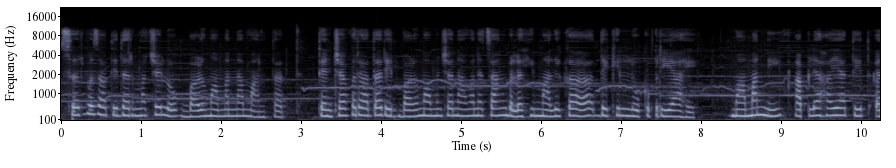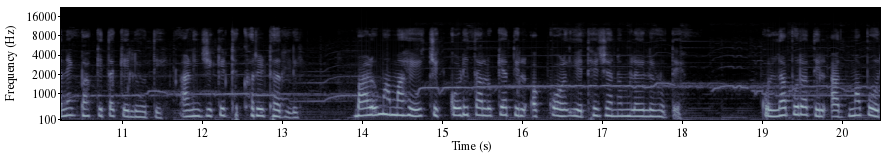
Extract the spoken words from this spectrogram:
सर्व जाती धर्माचे लोक बाळूमामांना मानतात. त्यांच्यावर आधारित बाळूमामांच्या नावाने चांगलं ही मालिका देखील लोकप्रिय आहे. मामांनी आपल्या हयातीत अनेक भाकितं केली होती आणि जी की खरी ठरली. बाळूमामा हे चिक्कोडी तालुक्यातील अक्कोळ येथे जन्मलेले होते. कोल्हापुरातील आदमापूर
